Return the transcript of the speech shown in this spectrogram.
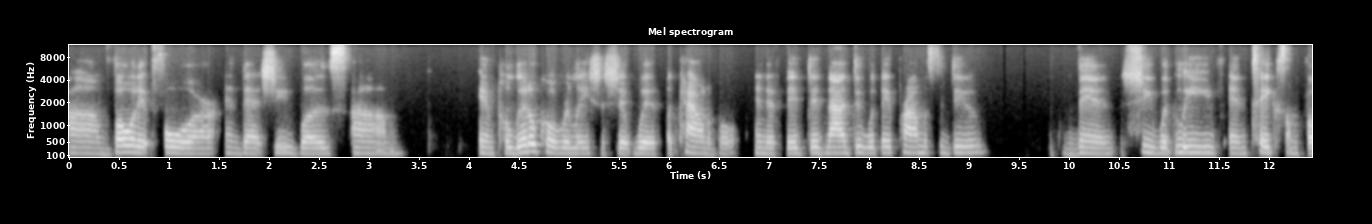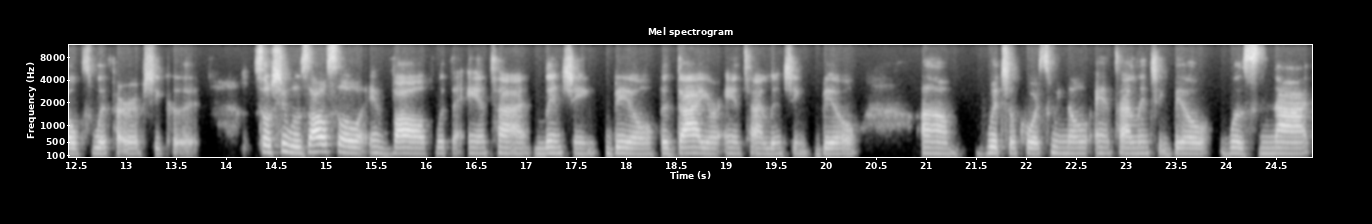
um, voted for and that she was um, in political relationship with accountable. And if they did not do what they promised to do, then she would leave and take some folks with her if she could. So she was also involved with the anti-lynching bill, the Dyer anti-lynching bill, um, which of course we know anti-lynching bill was not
